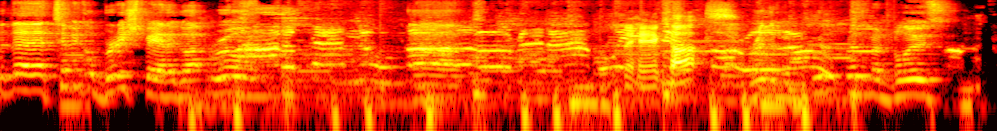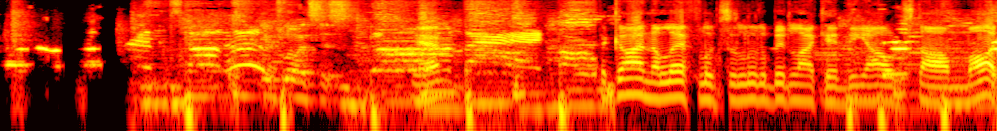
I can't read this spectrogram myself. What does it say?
But that, that typical British band that got real uh, The haircuts. like rhythm, and, rhythm and blues influences. Yeah. The guy on the left looks a little bit like a, the old style mod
